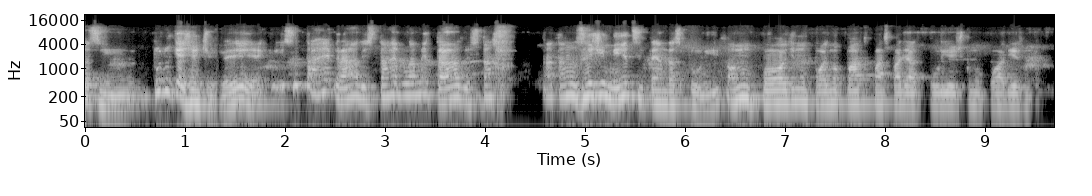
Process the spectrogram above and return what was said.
assim, tudo que a gente vê é que isso está regrado, está regulamentado, está está tá nos regimentos internos das polícias. Não pode, não pode, não pode participar de ato político, não pode. Não pode.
